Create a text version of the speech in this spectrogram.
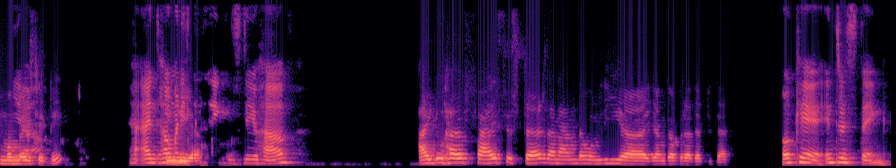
Mumbai yeah. city. And how India. many siblings do you have? I do have five sisters, and I'm the only uh, younger brother to them. Okay, interesting.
